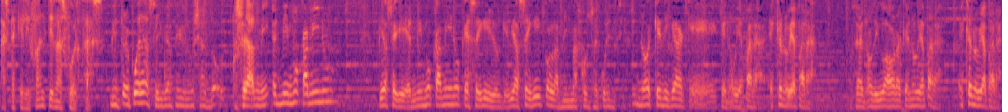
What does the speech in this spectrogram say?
hasta que le falten las fuerzas. Mientras pueda, seguir luchando. O sea, el mismo camino voy a seguir el mismo camino que he seguido y que voy a seguir con las mismas consecuencias. No es que diga que, no voy a parar, es que no voy a parar. O sea, no digo ahora que no voy a parar, es que no voy a parar.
